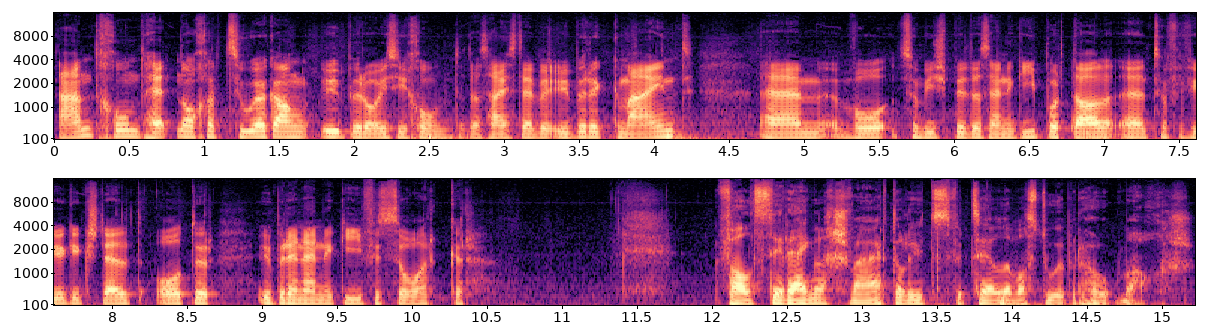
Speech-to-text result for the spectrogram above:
Endkunde hat nachher Zugang über unsere Kunden. Das heißt eben über eine Gemeinde, ähm, wo zum Beispiel das Energieportal äh, zur Verfügung stellt oder über einen Energieversorger. Fällt es dir eigentlich schwer, den Leuten zu erzählen, was du überhaupt machst?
